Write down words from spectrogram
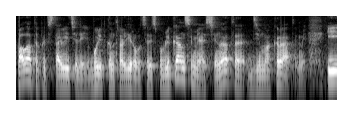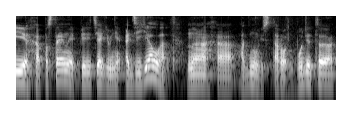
Палата представителей будет контролироваться республиканцами, а Сената – демократами. И а, постоянное перетягивание одеяла на а, одну из сторон будет а,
